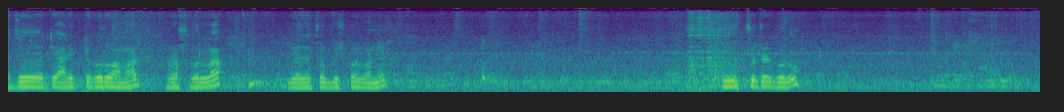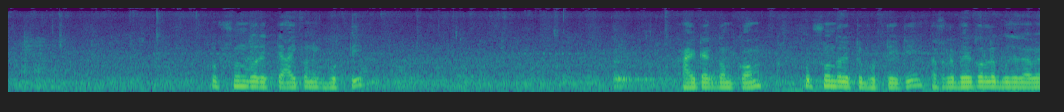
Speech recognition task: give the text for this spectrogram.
এই যে এটি আরেকটি গরু আমার, রসগোল্লা দু হাজার চব্বিশ কোরবানির। হিউজ চুটের গরু। খুব সুন্দর একটি আইকনিক ভর্তি হাইট একদম কম। খুব সুন্দর একটি ভর্তি এটি। আসলে বের করলে বোঝা যাবে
